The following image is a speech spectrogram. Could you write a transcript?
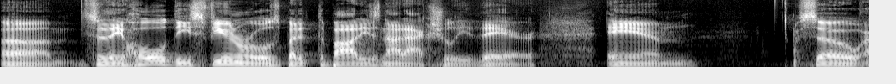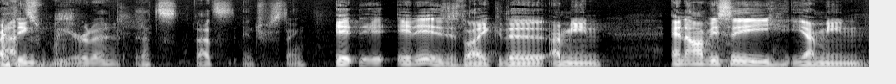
Um, so they hold these funerals, but the body's not actually there. And so I think. That's think weird. Uh, That's that's interesting. it, it it is like the I mean, and obviously, yeah, I mean,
